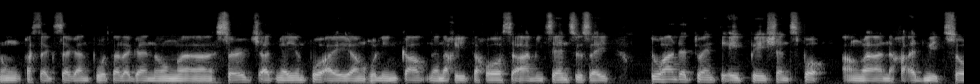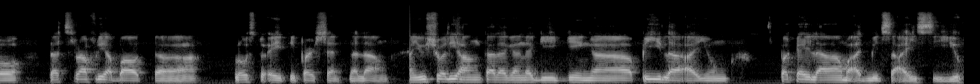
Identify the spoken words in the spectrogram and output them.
nung kasagsagan po talaga nung uh, surge at ngayon po ay ang huling count na nakita ko sa aming census ay 228 patients po ang uh, naka-admit. So that's roughly about uh, close to 80% na lang. Usually ang talagang nagiging uh, pila ay yung pagkailangang ma-admit sa ICU.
